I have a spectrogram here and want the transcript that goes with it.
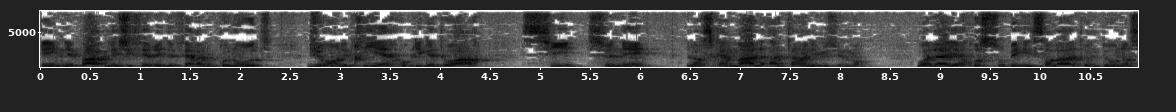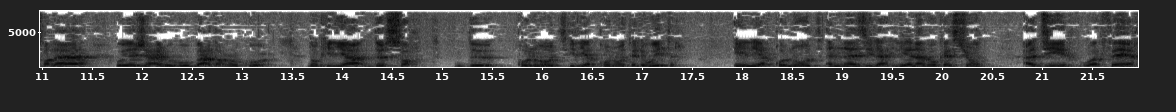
Et il n'est pas légiféré de faire al-qunut durant les prières obligatoires si ce n'est lorsqu'un mal atteint les musulmans. Donc il y a deux sortes de qunut, il y a qunut al-witr et il y a qunut al-nazila. Il y a l'invocation à dire ou à faire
